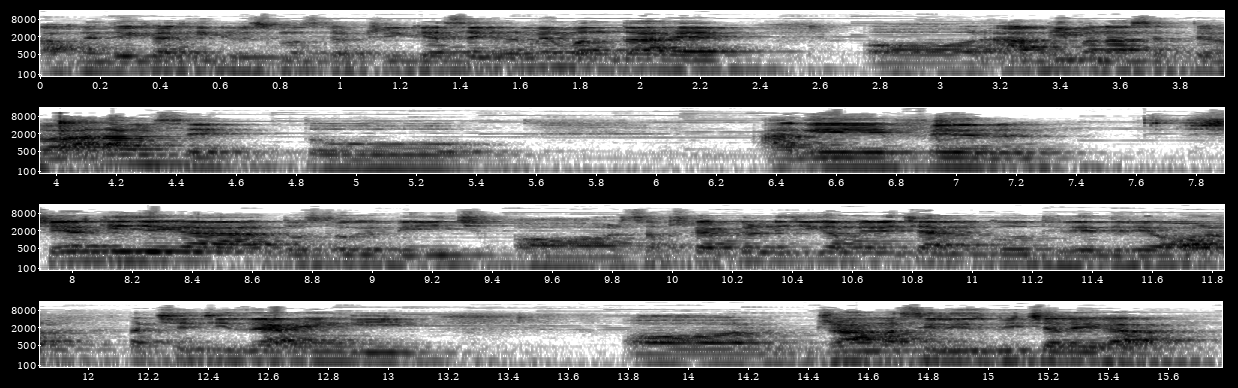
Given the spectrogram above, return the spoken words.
आपने देखा कि क्रिसमस का ट्री कैसे घर में बनता है और आप भी बना सकते हो आराम से। तो आगे फिर शेयर कीजिएगा दोस्तों के बीच और सब्सक्राइब कर लीजिएगा मेरे चैनल को। धीरे धीरे और अच्छी चीज़ें आएँगी और ड्रामा सीरीज़ भी चलेगा,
